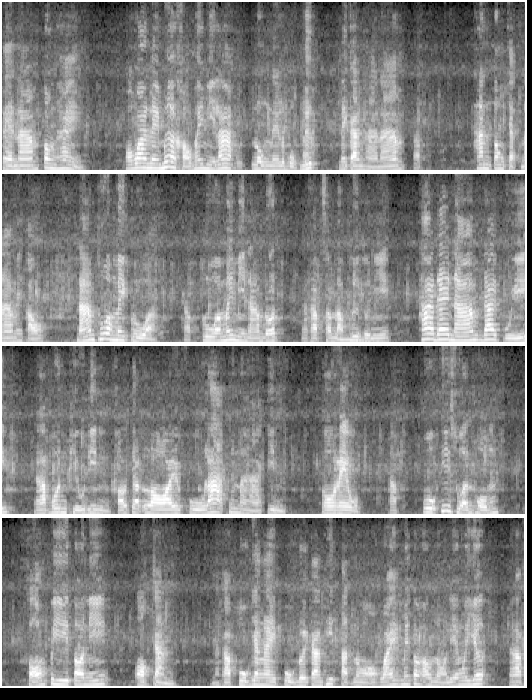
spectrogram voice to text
แต่น้ำต้องให้ เพราะว่าในเมื่อเขาไม่มีรากลงในระบบลึกในการหาน้ำครับ ท่านต้องจัดน้ำให้เขา น้ำท่วมไม่กลัว ครับ กลัวไม่มีน้ำรดนะครับสำหรับพืชตัวนี้ ถ้าได้น้ำได้ปุ๋ยนะครับบนผิวดินเขาจะลอยฟูรากขึ้นมาหากิน โตเร็วครับปลูกที่สวนผม สองปีตอนนี้ออกจันทร์นะครับ ปลูกยังไงปลูกโดยการที่ตัดหน่อออกไว้ ไม่ต้องเอาหน่อเลี้ยงไว้เยอะนะครับ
